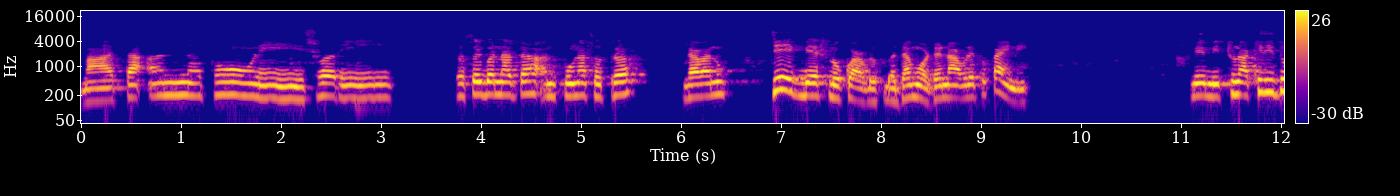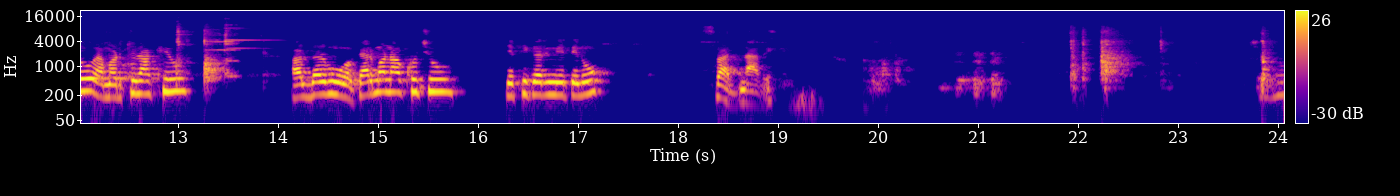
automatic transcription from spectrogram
माता अन्नपूर्णेश्वरी રસોઈ બનાવતા અન્નપૂર્ણા સૂત્ર ગાવાનું. જે એક બે શ્લોકો આવડે. બધા મોઢે ના આવડે તો કાંઈ નહીં. મેં મીઠું નાખી દીધું, આ મરચું નાખ્યું. હળદર હું વઘારમાં નાખું છું, જેથી કરીને તેનો સ્વાદ ના આવે. ચલો.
